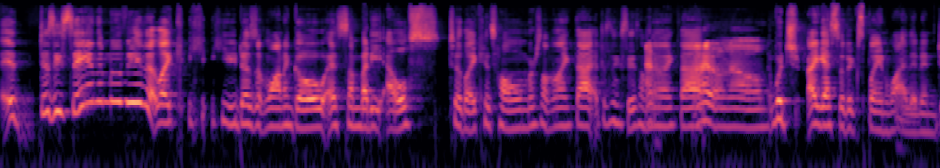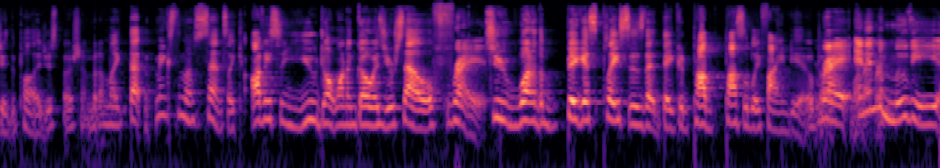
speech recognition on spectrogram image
it, does he say in the movie that like he, he doesn't want to go as somebody else to like his home or something like that? It doesn't he say something like that? I don't know. Which I guess would explain why they didn't do the polyjuice potion. But I'm like, that makes the most sense. Like, obviously, you don't want to go as yourself, Right. to one of the biggest places that they could prob- possibly find you. Right. And in the movie,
